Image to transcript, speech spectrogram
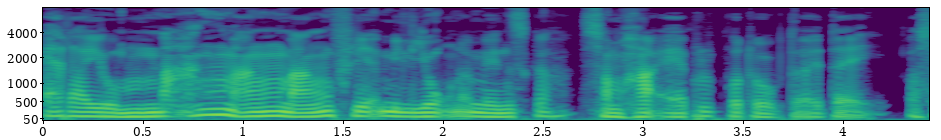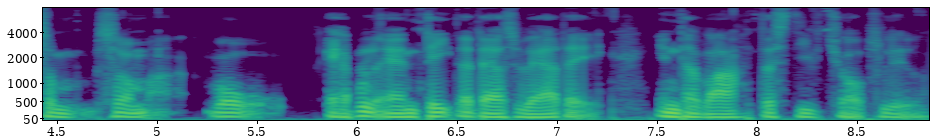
er der jo mange, mange, mange flere millioner mennesker, som har Apple-produkter i dag, og som, som, hvor Apple er en del af deres hverdag, end der var, da Steve Jobs levede.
